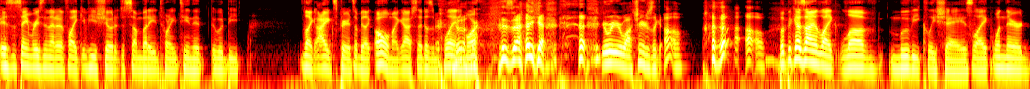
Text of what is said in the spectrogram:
is the same reason that if like if you showed it to somebody in 2018, it, it would be like I experienced. I'd be like, oh my gosh, that doesn't play anymore. Is that yeah? you're you're watching. You're just like, uh oh, uh oh. but because I like love movie cliches, like when they're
